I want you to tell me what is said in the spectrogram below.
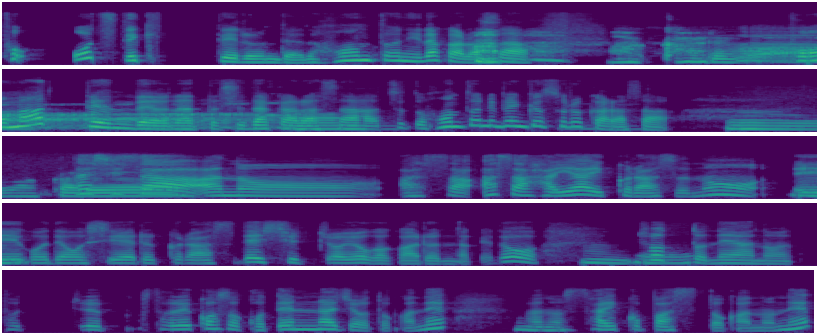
と落ちてきてるんだよね本当に。だからさわかるわ。困ってんだよね私。だからさちょっと本当に勉強するからさ、うんわかる。私さ、あのー朝朝早いクラスの英語で教えるクラスで出張ヨガがあるんだけど、うん。ちょっとねあの途中それこそ古典ラジオとかね、あのサイコパスとかのね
